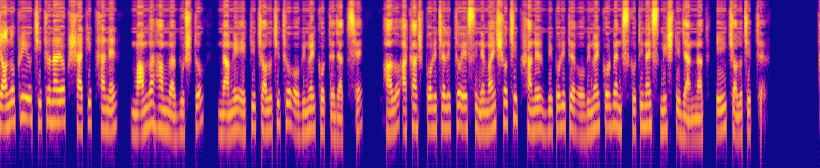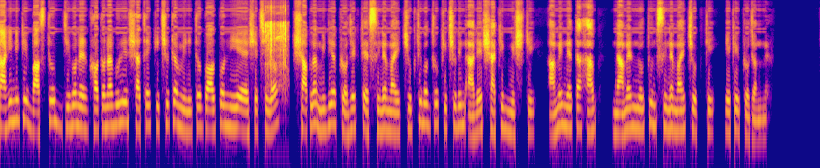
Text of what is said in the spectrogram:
জনপ্রিয় চিত্রনায়ক শাকিব খানের মামলা হামলা দুষ্ট নামে একটি চলচ্চিত্র অভিনয় করতে যাচ্ছে। ভালো আকাশ পরিচালিত এ সিনেমায় সচিব খানের বিপরীতে অভিনয় করবেন স্কুটিনাইস মিষ্টি জান্নাত এই চলচ্চিত্রের কাহিনীটি বাস্তব জীবনের ঘটনাগুলির সাথে কিছুটা মিলিত গল্প নিয়ে এসেছিল শাপলা মিডিয়া প্রজেক্টের সিনেমায় চুক্তিবদ্ধ কিছুদিন আগে সাকিব মিষ্টি আমি নেতা হাব নামের নতুন সিনেমায় চুক্তি একই প্রজন্মের।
